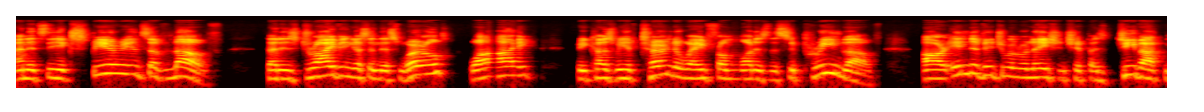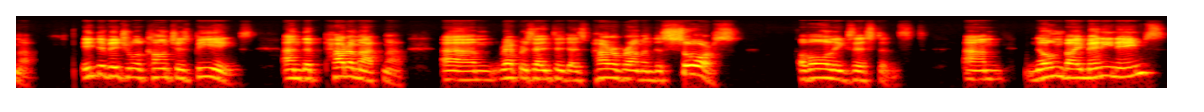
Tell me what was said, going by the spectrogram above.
And it's the experience of love that is driving us in this world. Why? Because we have turned away from what is the supreme love, our individual relationship as Jivatma, individual conscious beings, and the Paramatma, um, represented as Parabrahman, the source of all existence, um, known by many names,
